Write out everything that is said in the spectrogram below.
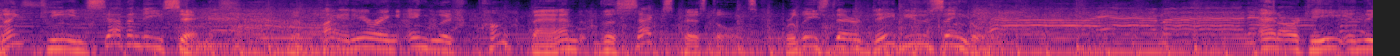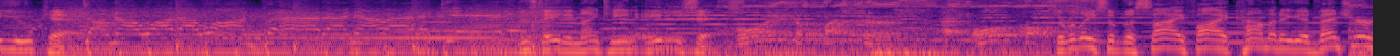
1976. The pioneering English punk band, the Sex Pistols, released their debut single, Anarchy in the UK. This date in 1986. The release of the sci fi comedy adventure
